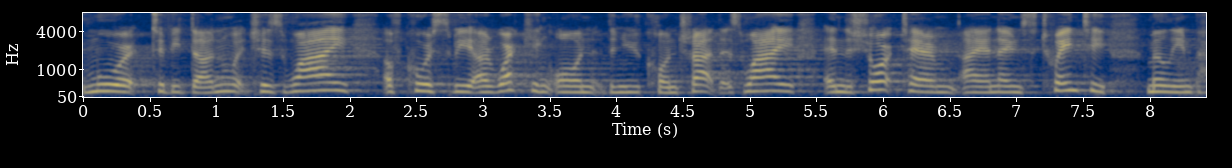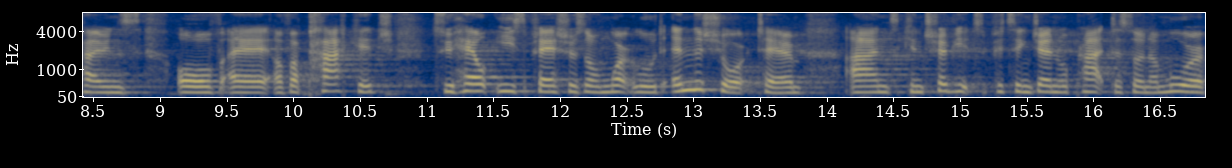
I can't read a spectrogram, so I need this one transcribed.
more to be done, which is why, of course, we are working on the new contract. That's why, in the short term, I announced £20 million of, uh, of a package to help ease pressures on workload in the short term and contribute to putting general practice on a more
